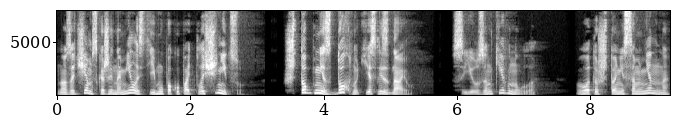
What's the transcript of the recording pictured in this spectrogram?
но зачем, скажи на милость, ему покупать плащаницу? Чтоб мне сдохнуть, если знаю. Сьюзен кивнула. Вот уж что несомненно,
